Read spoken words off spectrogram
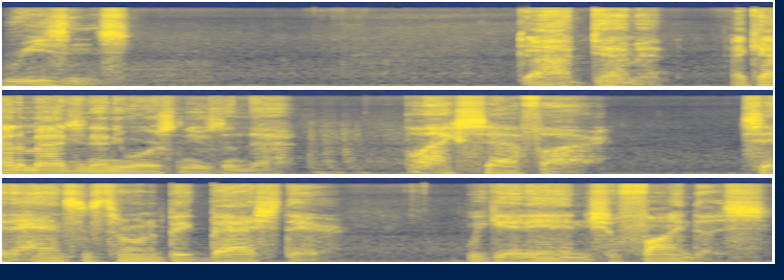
reasons. God damn it. I can't imagine any worse news than that. Black Sapphire. Said Hansen's throwing a big bash there. We get in, she'll find us.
